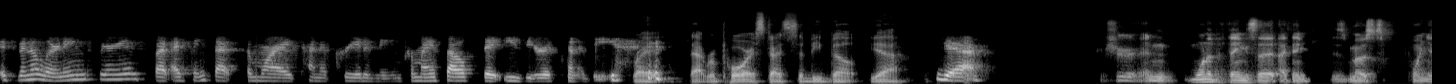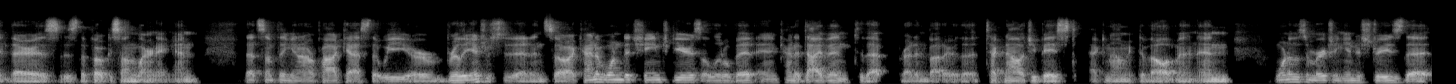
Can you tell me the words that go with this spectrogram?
it's been a learning experience, but I think that the more I kind of create a name for myself, the easier it's going to be. right, that rapport starts to be built. Yeah. Yeah. For sure, and one of the things that I think is most poignant there is is the focus on learning and that's something in our podcast that we are really interested in. And so I kind of wanted to change gears a little bit and kind of dive into that bread and butter, the technology based economic development. And one of those emerging industries that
